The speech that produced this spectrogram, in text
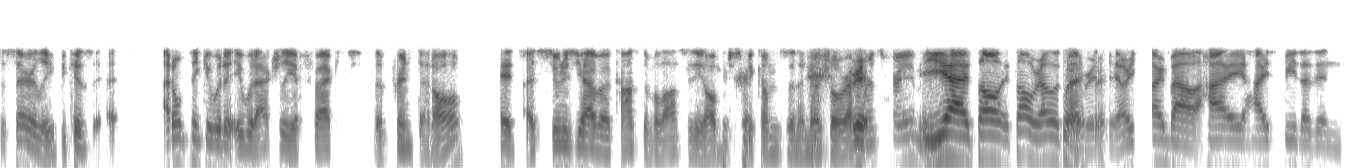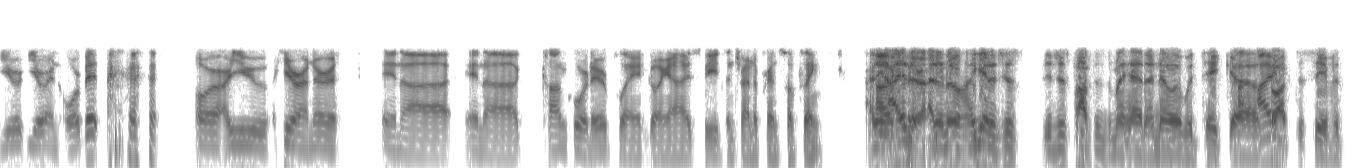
necessarily because I don't think it would it would actually affect the print at all it's as soon as you have a constant velocity, it all just becomes an inertial reference frame. And... Yeah, it's all it's all relative. Right, right. Are you talking about high high speed as in you're you're in orbit, or are you here on Earth in a in a Concorde airplane going at high speeds and trying to print something? I mean, uh, either I don't know. Again, it just it just popped into my head. I know it would take uh, I, thought to see if it's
